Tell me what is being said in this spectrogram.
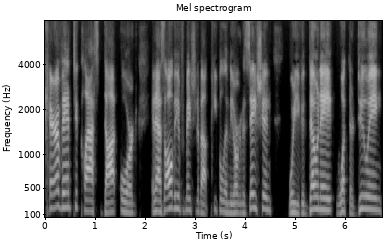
caravantoclass.org. It has all the information about people in the organization, where you could donate, what they're doing,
